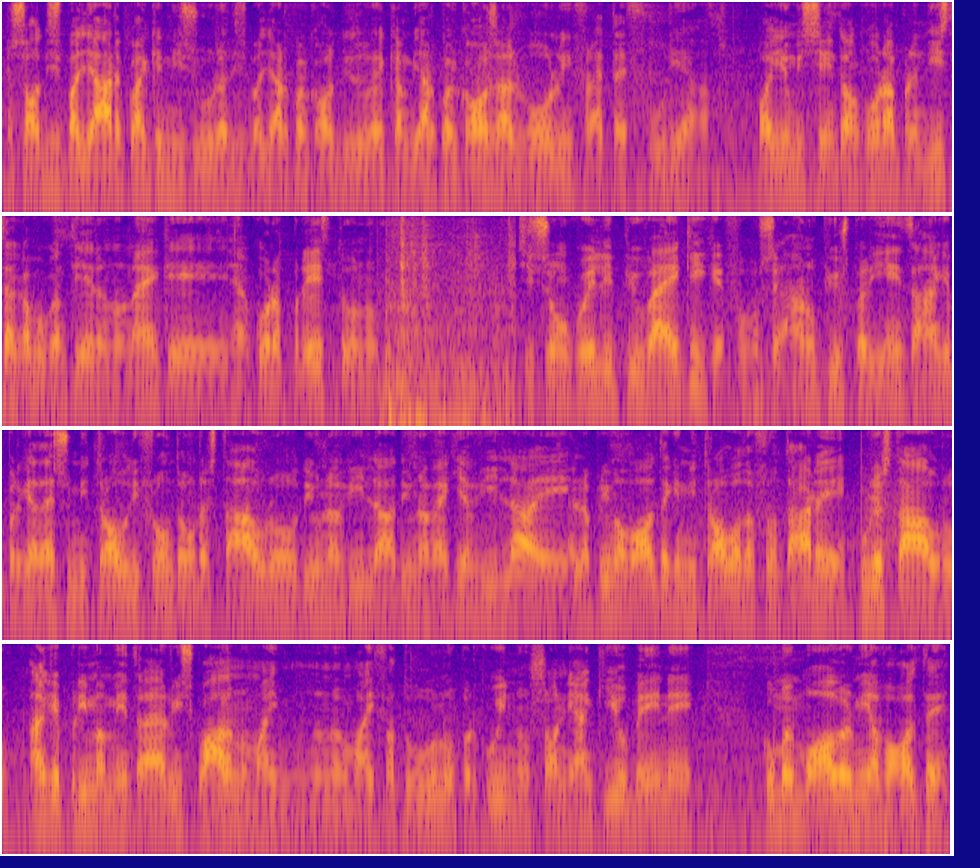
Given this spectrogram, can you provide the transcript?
So di sbagliare qualche misura, di sbagliare qualcosa, di dover cambiare qualcosa al volo in fretta e furia. Poi io mi sento ancora apprendista a capocantiere, non è che è ancora presto. no. Ci sono quelli più vecchi che forse hanno più esperienza, anche perché adesso mi trovo di fronte a un restauro di una villa, di una vecchia villa e è la prima volta che mi trovo ad affrontare un restauro. Anche prima mentre ero in squadra non, mai- non ne ho mai fatto uno, per cui non so neanche io bene come muovermi a volte.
